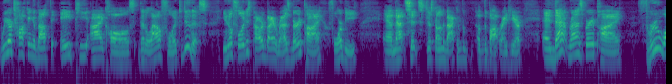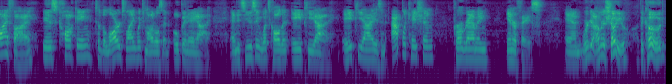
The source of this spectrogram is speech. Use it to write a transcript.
we are talking about the API calls that allow Floyd to do this. You know, Floyd is powered by a Raspberry Pi 4B, and that sits just on the back of the, of the bot right here. And that Raspberry Pi through Wi-Fi is talking to the large language models at OpenAI, and it's using what's called an API. API is an application programming interface, and we're gonna, I'm going to show you the code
